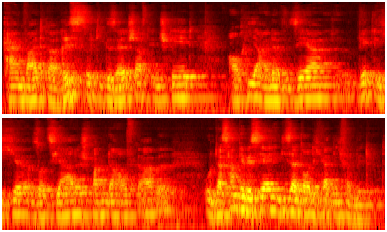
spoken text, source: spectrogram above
kein weiterer Riss durch die Gesellschaft entsteht. Auch hier eine sehr wirklich soziale, spannende Aufgabe. Und das haben wir bisher in dieser Deutlichkeit nicht vermittelt.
